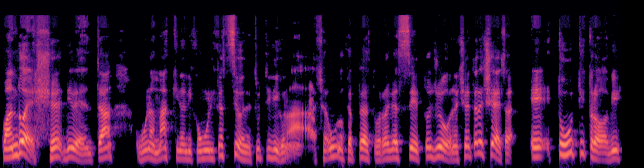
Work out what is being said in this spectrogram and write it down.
quando esce diventa una macchina di comunicazione. Tutti dicono, ah, c'è uno che ha aperto un ragazzetto giovane, eccetera, eccetera. E tu ti trovi,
